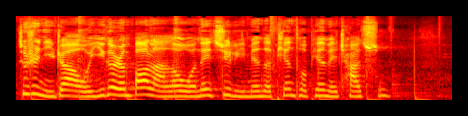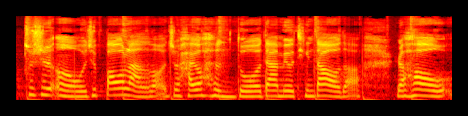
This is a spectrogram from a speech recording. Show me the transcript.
就是你知道，我一个人包揽了我那剧里面的片头、片尾插曲。就是嗯，我就包揽了，就还有很多大家没有听到的，然后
